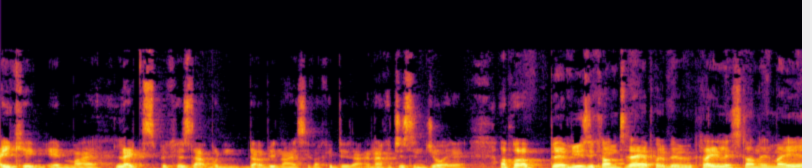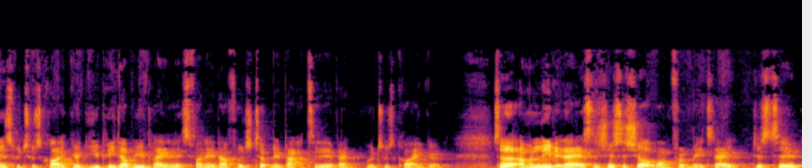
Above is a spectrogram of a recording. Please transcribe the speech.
aching in my legs because that wouldn't that would be nice if I could do that and I could just enjoy it. I put a bit of music on today. I put a bit of a playlist on in my ears, which was quite good. UPW playlist, funny enough, which took me back to the event, which was quite good. So look, I'm going to leave it there. So It's just a short one from me today, just to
